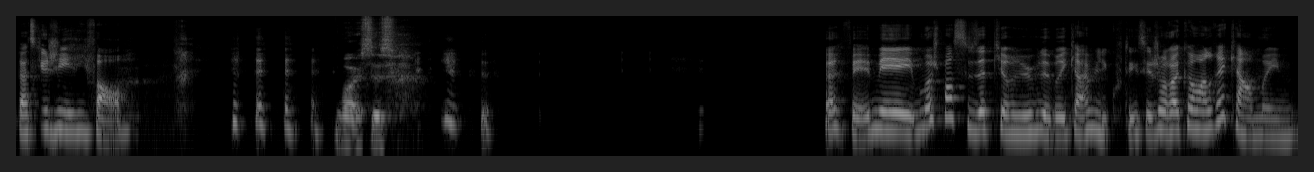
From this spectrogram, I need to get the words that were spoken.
Parce que j'ai ri fort. ouais, c'est ça. Parfait. Mais moi, je pense que si vous êtes curieux, vous devriez quand même l'écouter. Je recommanderais quand même.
